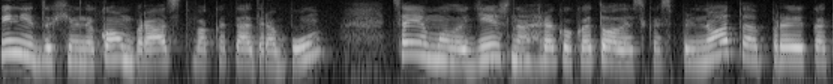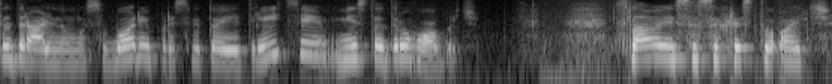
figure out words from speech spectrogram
Він є духівником братства Катедра Бум. Це є молодіжна греко-католицька спільнота при катедральному соборі Пресвятої Трійці, міста Другобич. Слава Ісусу Христу, Отче!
